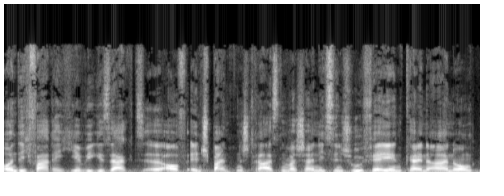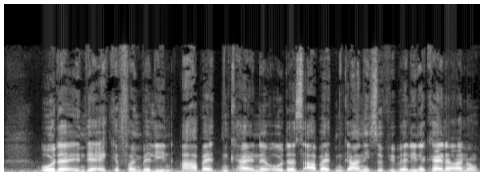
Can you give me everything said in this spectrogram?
Und ich fahre hier, wie gesagt, äh, auf entspannten Straßen. Wahrscheinlich sind Schulferien, keine Ahnung. Oder in der Ecke von Berlin arbeiten keine oder es arbeiten gar nicht so viele Berliner, keine Ahnung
